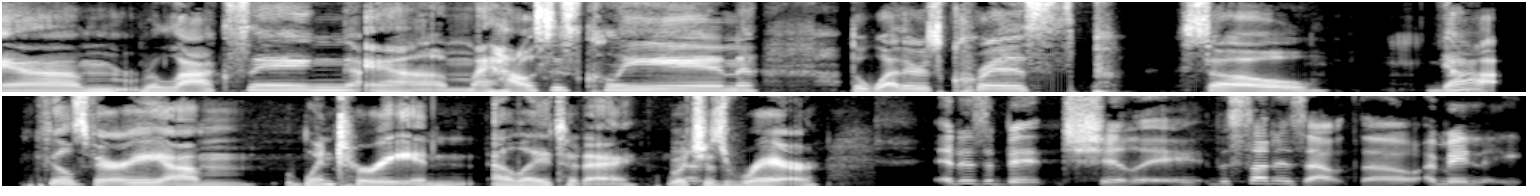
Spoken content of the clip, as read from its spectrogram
am relaxing. and my house is clean. The weather's crisp. So, yeah, feels very um wintry in LA today, which is rare. It is a bit chilly. The sun is out though. I mean,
